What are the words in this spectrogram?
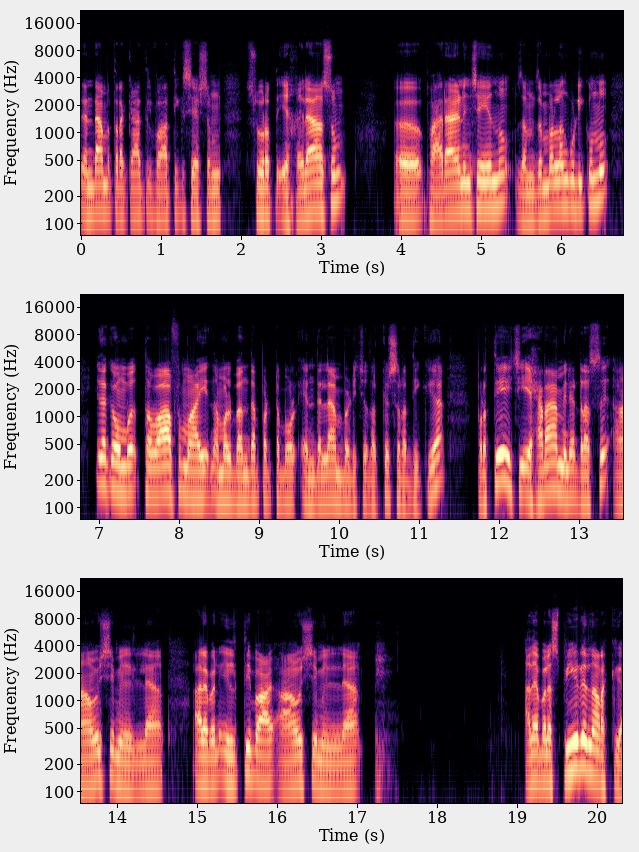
രണ്ടാമത്തെ റക്കാത്തിൽ ഫാത്തിഹയ്ക്ക് ശേഷം സൂറത്ത് ഇഖ്ലാസും പാരായണം ചെയ്യുന്നു സംസം വെള്ളം കുടിക്കുന്നു. ഇതൊക്കെ മുമ്പ് തവാഫുമായി നമ്മൾ ബന്ധപ്പെട്ടപ്പോൾ എന്തെല്ലാം പഠിച്ചു അതൊക്കെ ശ്രദ്ധിക്കുക. പ്രത്യേകിച്ച് ഇഹ്റാമിന്റെ ഡ്രസ്സ് ആവശ്യമില്ല അതേപോലെ ഇൽത്തിബാ ആവശ്യമില്ല അതേപോലെ സ്പീഡിൽ നടക്കുക.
